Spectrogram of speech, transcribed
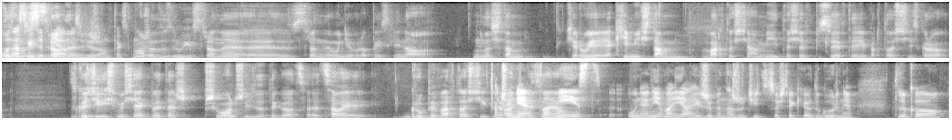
u nas nie zabijamy zwierzątek. No. Można to z drugiej strony, ze strony Unii Europejskiej, no ona się tam kieruje jakimiś tam wartościami i to się wpisuje w tej wartości, skoro zgodziliśmy się jakby też przyłączyć do tego ca- całej grupy wartości, które Znaczy oni nie, to wyznają. nie jest, Unia nie ma jaj, żeby narzucić coś takiego odgórnie, tylko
